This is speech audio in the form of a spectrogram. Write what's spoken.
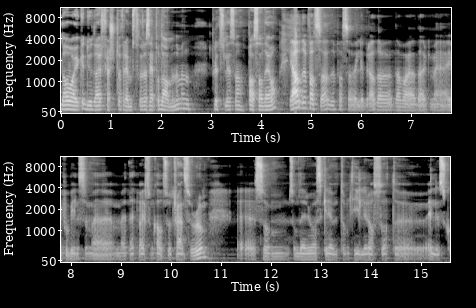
Da var jo ikke du der først og fremst for å se på damene, men plutselig så passa det òg? Ja, det passa. Det passa veldig bra. Da, da, var jeg der med, i forbindelse med, med, et nettverk som kalles for Transfer Room. Eh, som, som, dere jo har skrevet om tidligere også, at eh, LSK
